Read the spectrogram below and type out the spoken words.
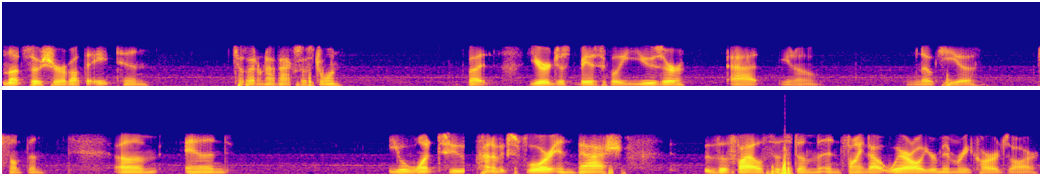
I'm not so sure about the 810 because I don't have access to one. But you're just basically user at you know Nokia something. Um, and you'll want to kind of explore in Bash the file system and find out where all your memory cards are.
